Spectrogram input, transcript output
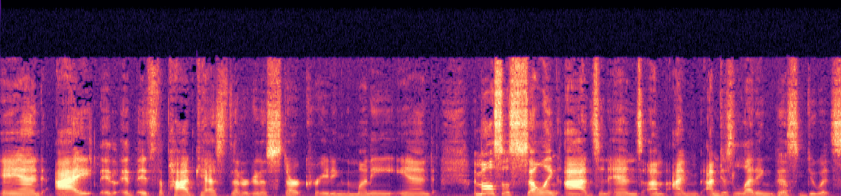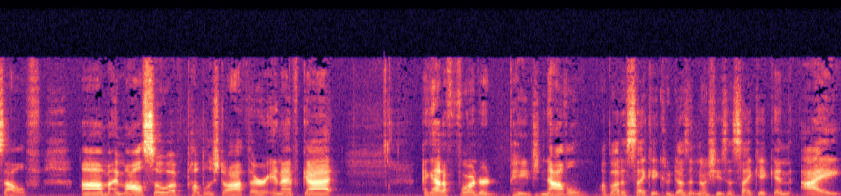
And I, it, it- it's the podcasts that are going to start creating the money. And I'm also selling odds and ends. Um, I'm, I'm just letting this do itself. Um, I'm also a published author, and I've got, I got a 400 page novel about a psychic who doesn't know she's a psychic, and I,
